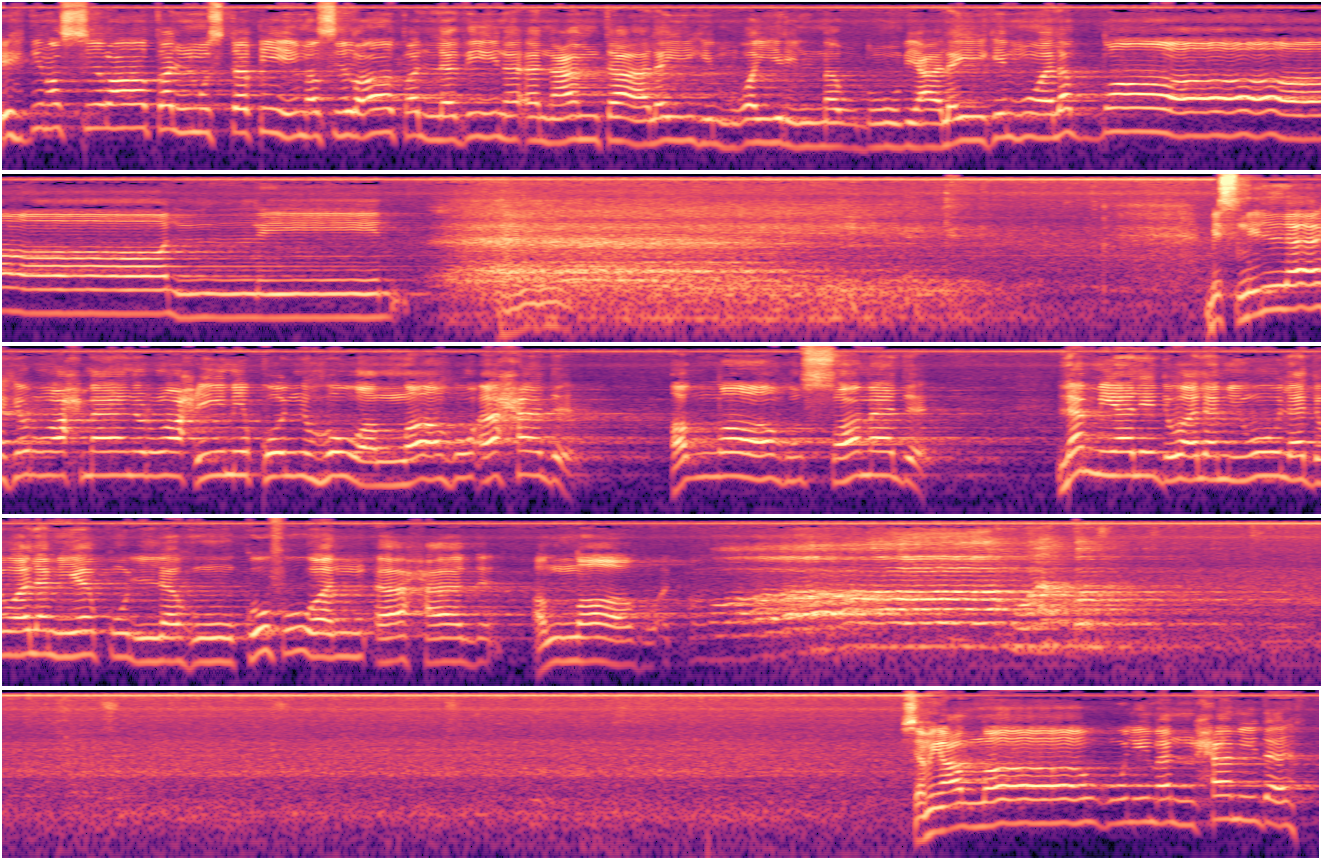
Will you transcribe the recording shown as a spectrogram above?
اهدنا الصراط المستقيم صراط الذين أنعمت عليهم غير المغضوب عليهم ولا الضالين. بسم الله الرحمن الرحيم. قل هو الله أحد الله الصمد لم يلد ولم يولد ولم يكن له كفوا أحد. الله أكبر. سمع الله لمن حمده.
